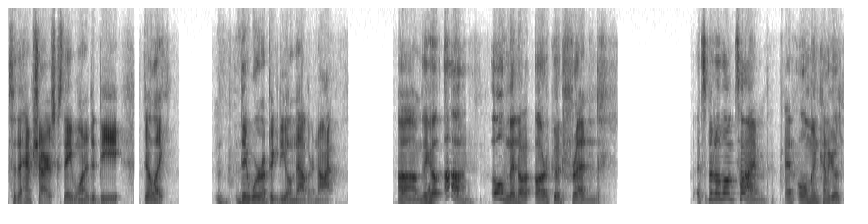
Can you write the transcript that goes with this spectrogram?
to the Hampshires because they wanted to be. They're like they were a big deal, now they're not. Um, they go, ah, Oldman, our, our good friend. It's been a long time. And Ullman kind of goes,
